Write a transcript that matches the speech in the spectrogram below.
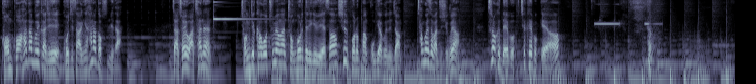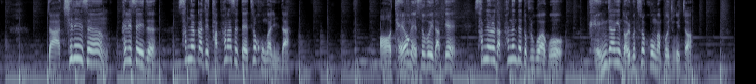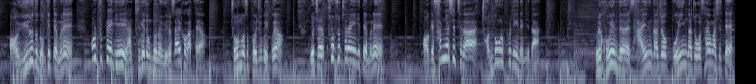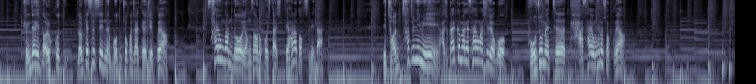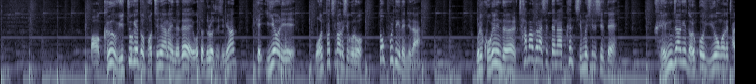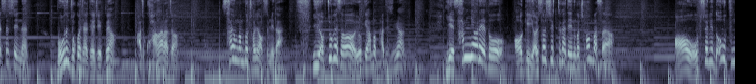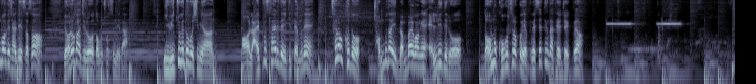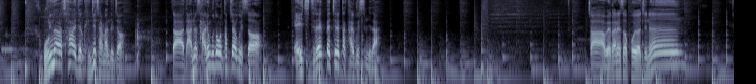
범퍼 하단 부위까지 고지사항이 하나도 없습니다. 자, 저희 와차는 정직하고 투명한 정보를 드리기 위해서 실 번호판 공개하고 있는 점 참고해서 봐주시고요. 트렁크 내부 체크해 볼게요. 자, 7인승 펠리세이드 3열까지 다 펴놨을 때 트렁크 공간입니다. 어, 대형 SUV답게 3열을 다 폈는데도 불구하고 굉장히 넓은 트렁크 공간 보여주고 있죠. 어, 위로도 높기 때문에 골프백이 한 두 개 정도는 위로 쌓일 것 같아요. 좋은 모습 보여주고 있고요. 이 차량 풀옵션 차량이기 때문에 어, 이게 3열 시트가 전동으로 폴딩이 됩니다. 우리 고객님들 4인 가족, 5인 가족을 사용하실 때 굉장히 넓고 넓게 쓸 수 있는 모든 조건 잘 되어져 있고요. 사용감도 영상으로 보시다시피 하나도 없습니다. 이 전 차주님이 아주 깔끔하게 사용하시려고 보조 매트 다 사용해 놓으셨고요. 어, 그 위쪽에도 버튼이 하나 있는데 이것도 눌러주시면 이렇게 2열이 원터치 방식으로 또 폴딩이 됩니다. 우리 고객님들 차박을 하실 때나 큰 짐을 실으실 때 굉장히 넓고 유용하게 잘 쓸 수 있는 모든 조건이 잘 되어져 있고요. 아주 광활하죠. 사용감도 전혀 없습니다. 이 옆쪽에서 이렇게 한번 봐주시면 이게 3열에도 어, 이게 열선 시트가 되어 있는 거 처음 봤어요. 어, 옵션이 너무 풍부하게 잘 돼 있어서 여러 가지로 너무 좋습니다. 이 위쪽에도 보시면 어, 라이프 스타일이 되어 있기 때문에 트렁크도 전부 다 이 면발광의 LED로 너무 고급스럽고 예쁘게 세팅 다 되어져 있고요. 우리나라 차 이제 굉장히 잘 만들죠. 자, 나는 4륜 구동을 탑재하고 있어. H-트랙 배지를 딱 달고 있습니다. 자, 외관에서 보여지는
